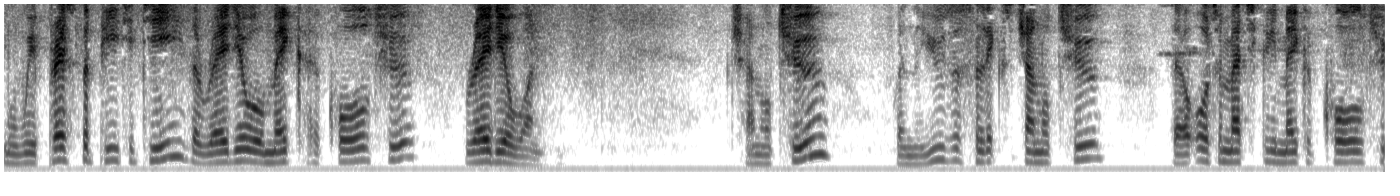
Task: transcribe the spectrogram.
when we press the PTT, the radio will make a call to radio 1. Channel 2, when the user selects channel 2, they'll automatically make a call to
